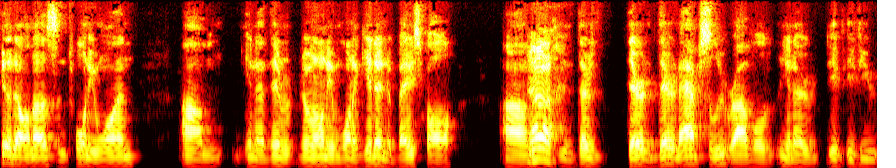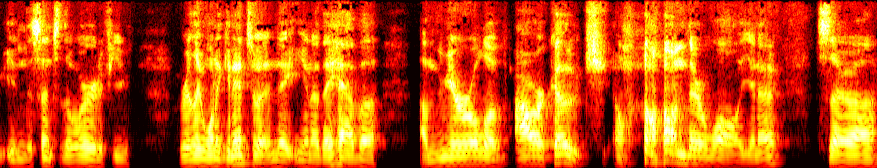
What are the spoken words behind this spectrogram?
put on us in 21. Um, you know, they, don't even want to get into baseball. Um, Ugh. they're they're they're an absolute rival. You know, if, if you in the sense of the word, if you really want to get into it, and they you know they have a a mural of our coach on their wall. You know, so uh,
